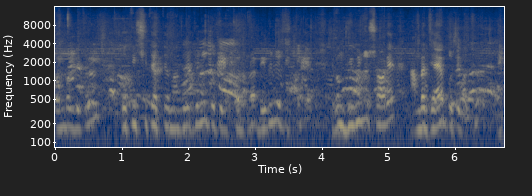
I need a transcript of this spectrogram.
কম্বল বিতরণ প্রতি শীতার্থ মানুষের জন্য প্রতি বছর আমরা বিভিন্ন ডিস্ট্রিক্টে এবং বিভিন্ন শহরে আমরা যাই প্রতি বছর এই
